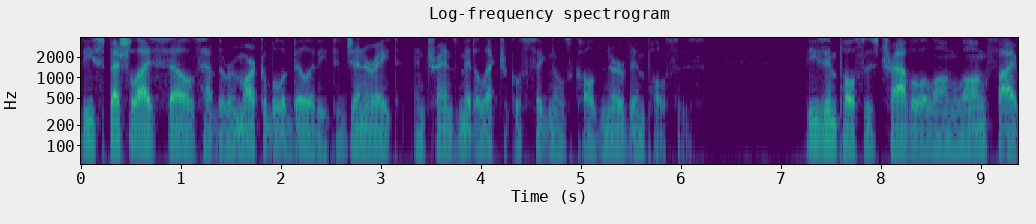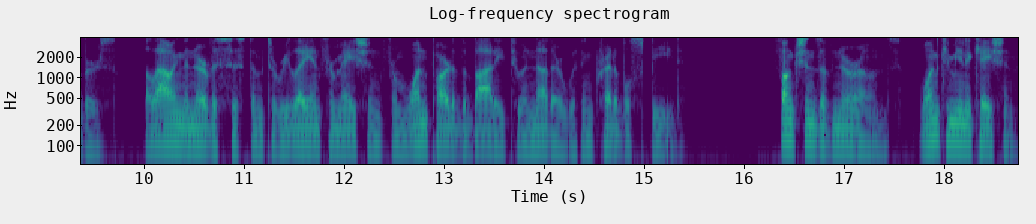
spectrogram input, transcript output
These specialized cells have the remarkable ability to generate and transmit electrical signals called nerve impulses. These impulses travel along long fibers, allowing the nervous system to relay information from one part of the body to another with incredible speed. Functions of neurons. 1. Communication.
